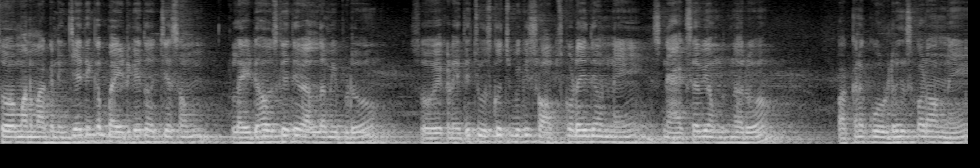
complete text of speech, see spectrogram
సో మనం అక్కడి నుంచి అయితే ఇంకా బయటకైతే అయితే వచ్చేసాం. లైట్ హౌస్కి అయితే వెళ్దాం ఇప్పుడు. సో ఇక్కడైతే చూసుకోవచ్చు మీకు షాప్స్ కూడా అయితే ఉన్నాయి. స్నాక్స్ అవి అమ్ముతున్నారు. పక్కన కూల్ డ్రింక్స్ కూడా ఉన్నాయి.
